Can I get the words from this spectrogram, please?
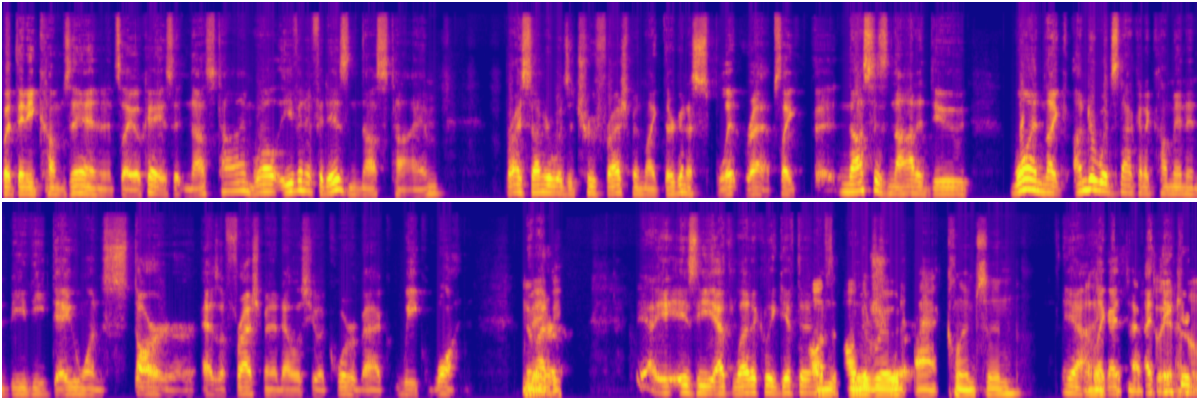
But then he comes in and it's like, okay, is it Nuss time? Well, even if it is Nuss time, Bryce Underwood's a true freshman. Like they're going to split reps. Like uh, Nuss is not a dude. One, like Underwood's not going to come in and be the day one starter as a freshman at LSU at quarterback week one. No Maybe. matter, yeah, is he athletically gifted on, on the road at Clemson? Yeah, I like I, I think you're.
